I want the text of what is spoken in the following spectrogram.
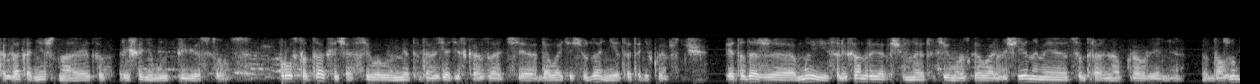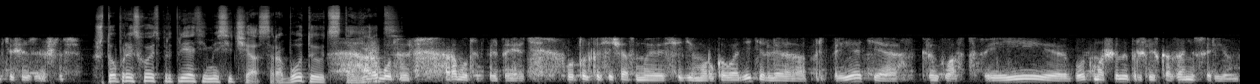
тогда, конечно, это решение будет приветствоваться. Просто так сейчас силовым методом взять и сказать, давайте сюда, нет, это ни в коем случае. Это даже мы и с Александром Яковлевичем на эту тему разговаривали, членами Центрального управления. Должно быть очень взвешенно все. Что происходит с предприятиями сейчас? Работают, стоят? Работают, работают предприятия. Вот только сейчас мы сидим у руководителя предприятия Крымпласт, и вот машины пришли с Казани сырьем.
